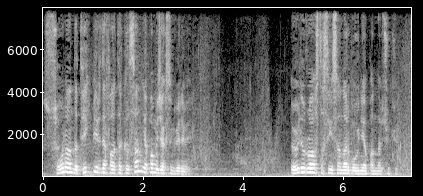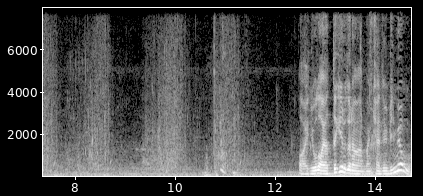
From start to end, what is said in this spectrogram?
Son anda tek bir defa takılsan yapamayacaksın görevi. Öyle ruh hastası insanlar bu oyunu yapanlar çünkü. Aynı yola hayatta geri dönemem ben kendimi bilmiyor mu?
